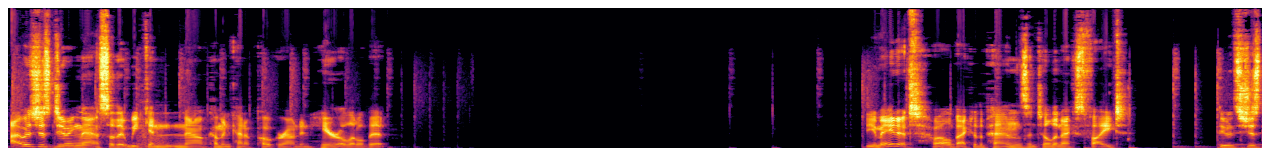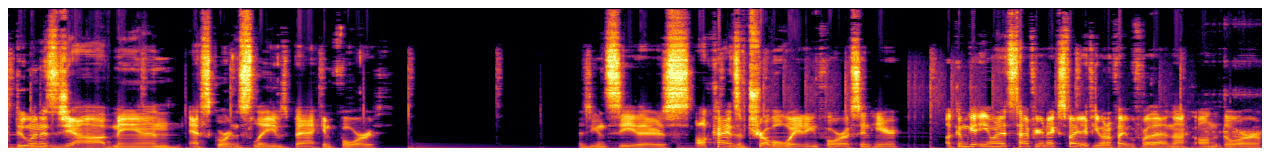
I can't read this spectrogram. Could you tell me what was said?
I was just doing that so that we can now come and kind of poke around in here a little bit. You made it. Well, back to the pens until the next fight. Dude's just doing his job, man. Escorting slaves back and forth. As you can see, there's all kinds of trouble waiting for us in here. I'll come get you when it's time for your next fight. If you want to fight before that, knock on the door.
